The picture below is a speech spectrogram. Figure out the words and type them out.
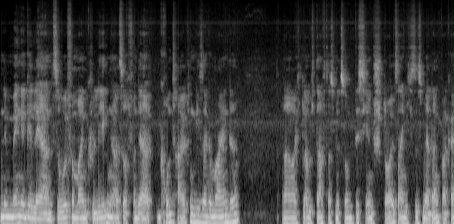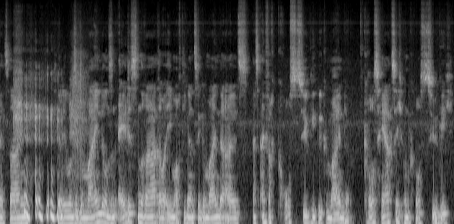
eine Menge gelernt, sowohl von meinen Kollegen als auch von der Grundhaltung dieser Gemeinde. Äh, ich glaube, ich darf das mit so ein bisschen Stolz, eigentlich ist es mehr Dankbarkeit sagen. ich erlebe unsere Gemeinde, unseren Ältestenrat, aber eben auch die ganze Gemeinde als, als einfach großzügige Gemeinde großherzig und großzügig.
